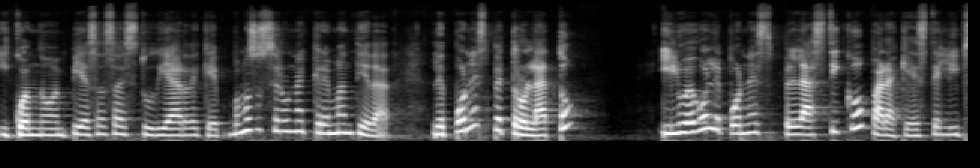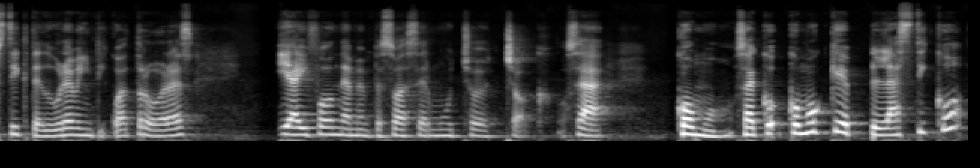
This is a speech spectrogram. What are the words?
y cuando empiezas a estudiar de que vamos a hacer una crema antiedad, le pones petrolato y luego le pones plástico para que este lipstick te dure 24 horas. Y ahí fue donde me empezó a hacer mucho shock. O sea, ¿cómo? O sea, ¿cómo que plástico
